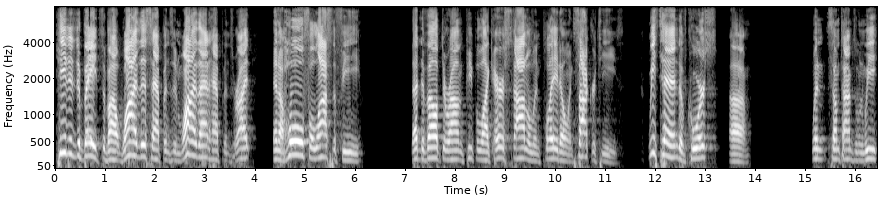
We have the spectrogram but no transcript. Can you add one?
heated debates about why this happens and why that happens, right? And a whole philosophy that developed around people like Aristotle and Plato and Socrates. We tend, of course, uh, when sometimes when we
